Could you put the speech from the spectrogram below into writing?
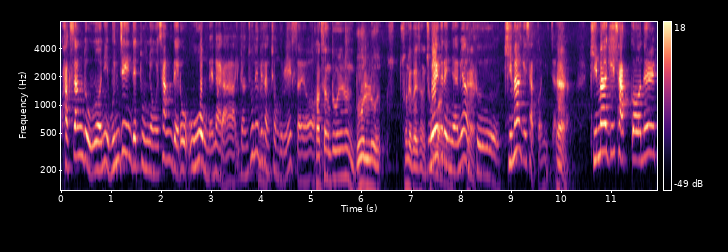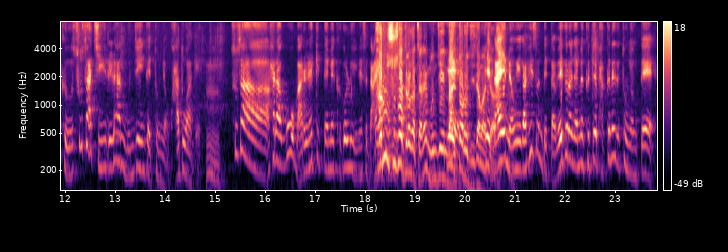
곽상도 의원이 문재인 대통령을 상대로 5억 내놔라 이런 손해배상 음. 청구를 했어요. 곽상도 의원은 뭘로 손해배상 청구? 왜 그랬냐면 네. 그 김학의 사건 있잖아요. 네. 김학의 사건을 그 수사 지휘를 한 문재인 대통령 과도하게 음. 수사하라고 말을 했기 때문에 그걸로 인해서 나의 바로 명예가- 수사 들어가까잖아요. 문재인 말 떨어지자마자. 예, 나의 명예가 훼손됐다. 왜 그러냐면 그때 박근혜 대통령 때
